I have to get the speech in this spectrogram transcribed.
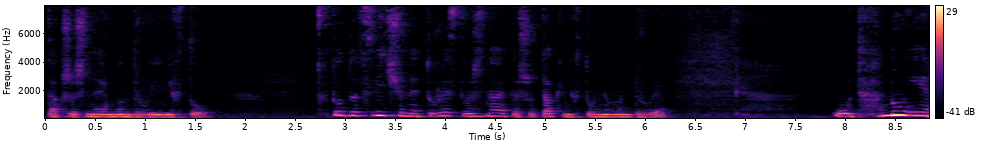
так же ж не мандрує ніхто. Хто досвідчений турист, ви ж знаєте, що так ніхто не мандрує. От. Ну і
